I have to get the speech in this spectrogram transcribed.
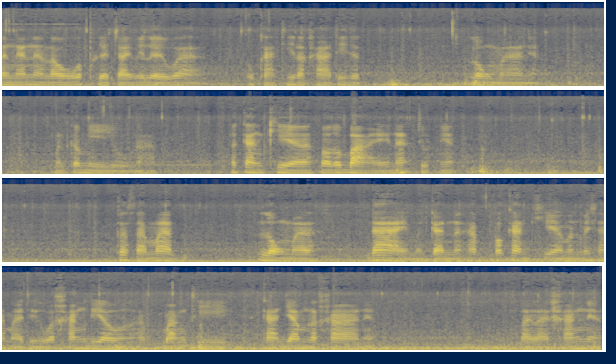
ดังนั้นนะเราก็เผื่อใจไว้เลยว่าโอกาสที่ราคาที่จะลงมาเนี่ย มันก็มีอยู่นะครับ และการเคลียร์ follow by นะจุดเนี้ย ก็สามารถลงมาได้เหมือนกันนะครับ เพราะการเคลียร์มันไม่ใช่หมายถึงว่าครั้งเดียวนะครับ บางทีการย่ำราคาเนี่ย หลาย ๆ ครั้งเนี่ย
